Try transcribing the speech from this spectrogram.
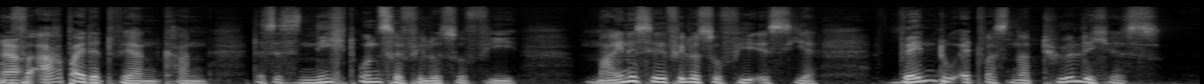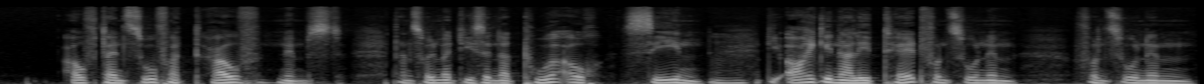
und Ja. verarbeitet werden kann. Das ist nicht unsere Philosophie. Meine Philosophie ist hier, wenn du etwas Natürliches auf dein Sofa drauf nimmst, dann soll man diese Natur auch sehen. Die Originalität von so einem, von so einem,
